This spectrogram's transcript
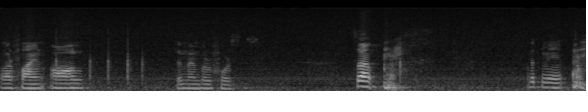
or find all the member forces. So let me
